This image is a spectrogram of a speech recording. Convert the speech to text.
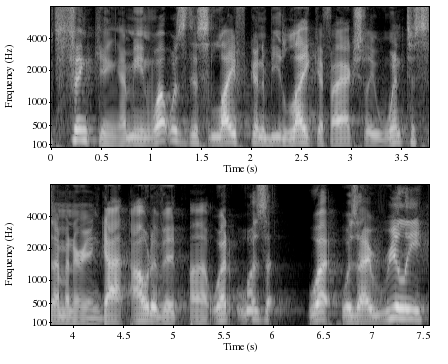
thinking? I mean, what was this life going to be like if I actually went to seminary and got out of it? Uh, what, was, what was I really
